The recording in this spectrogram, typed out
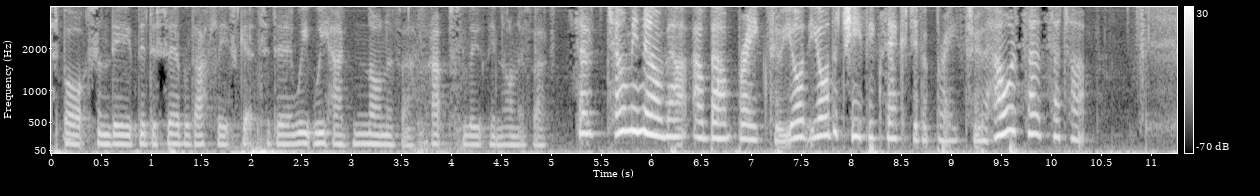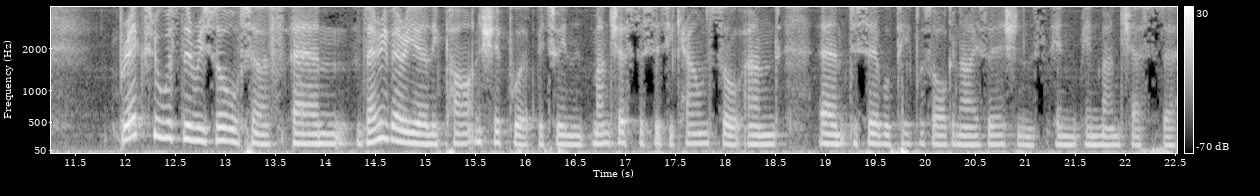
sports and the, the disabled athletes get today, we, we had none of that, absolutely none of that. So tell me now about about Breakthrough. You're you're the chief executive of Breakthrough. How was that set up? Breakthrough was the result of um, very, very early partnership work between Manchester City Council and um, disabled people's organisations in, in Manchester.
